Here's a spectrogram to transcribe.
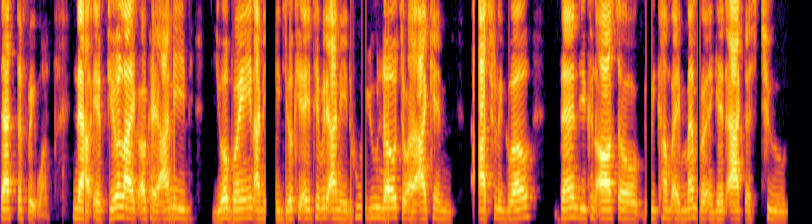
That's the free one. Now, if you're like, okay, I need your brain, I need your creativity, I need who you know so I can actually grow, then you can also become a member and get access to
